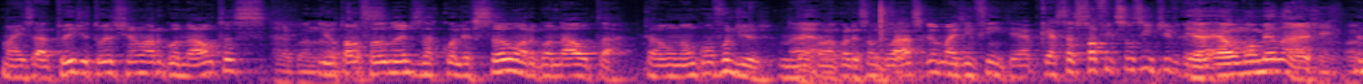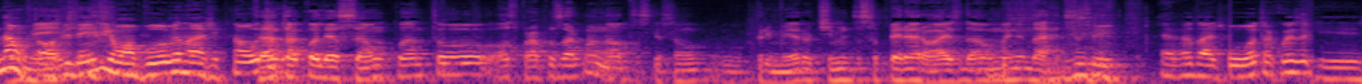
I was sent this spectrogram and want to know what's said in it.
mas a tua editora se chama Argonautas, Argonautas. e eu estava falando antes da coleção Argonauta, então não confundir né, é, com a coleção clássica, mas enfim, é, porque essa é só ficção científica. É, é uma homenagem. Não, evidente, é uma boa homenagem. Não, outra... Tanto a coleção quanto aos próprios Argonautas, que são o primeiro time de super-heróis da humanidade. Sim, é verdade. Outra coisa que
